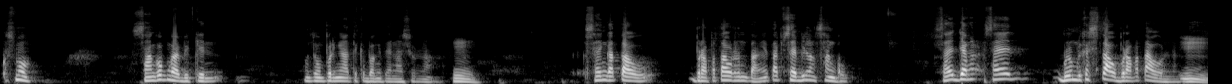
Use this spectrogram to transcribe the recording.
Kusmo, sanggup nggak bikin untuk memperingati kebangkitan nasional? Hmm. Saya nggak tahu berapa tahun rentangnya, tapi saya bilang sanggup. Saya jangan, saya belum dikasih tahu berapa tahun. Hmm.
